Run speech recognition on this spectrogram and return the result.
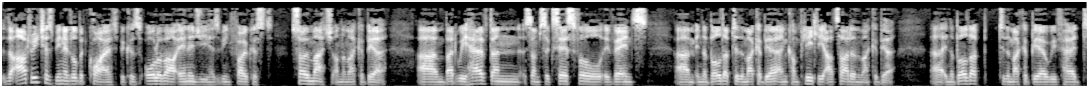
the outreach has been a little bit quiet because all of our energy has been focused so much on the Maccabiah. Um, but we have done some successful events um, in the build-up to the Maccabiah and completely outside of the Maccabiah. Uh, in the build-up to the Maccabiah, we've had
